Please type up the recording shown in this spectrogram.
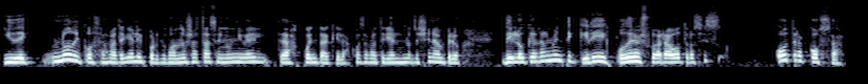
y de no de cosas materiales, porque cuando ya estás en un nivel te das cuenta que las cosas materiales no te llenan, pero de lo que realmente querés, poder ayudar a otros, es otra cosa.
